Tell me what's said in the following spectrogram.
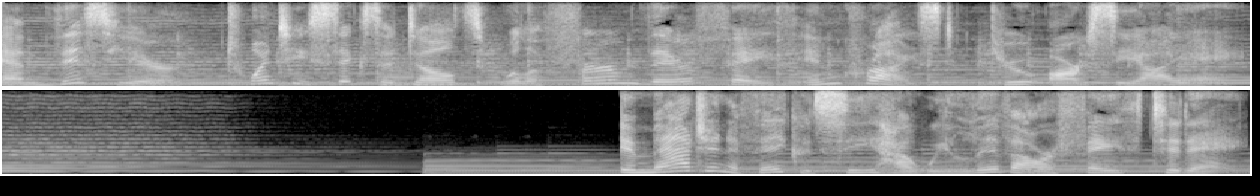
And this year, 26 adults will affirm their faith in Christ through RCIA. Imagine if they could see how we live our faith today.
